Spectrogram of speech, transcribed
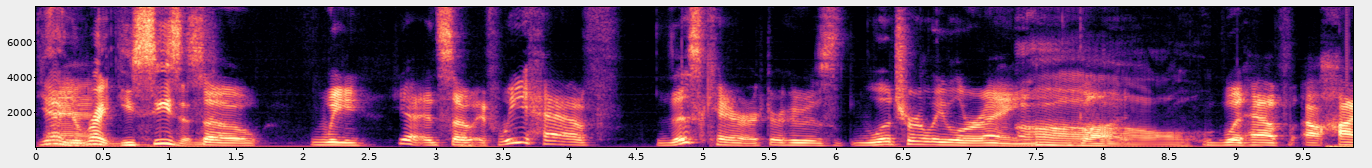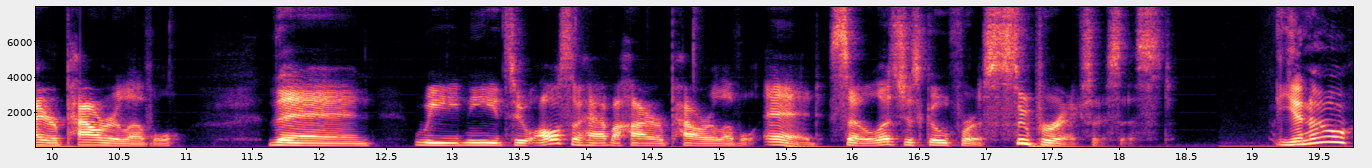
Yeah, you're right. And He's seasoned. So we yeah, and so if we have this character who's literally Lorraine, oh. but would have a higher power level, then we need to also have a higher power level Ed. So let's just go for a super exorcist. You know,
